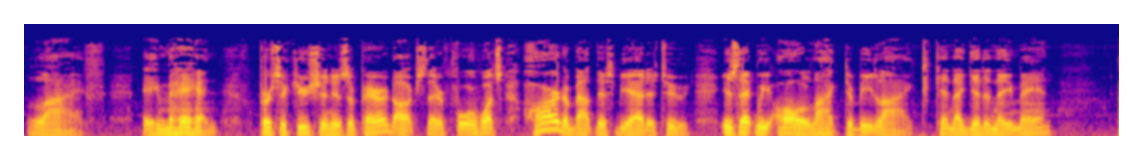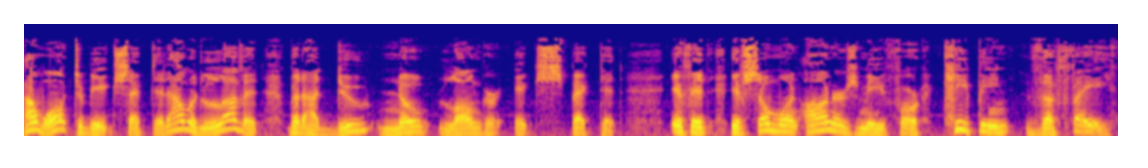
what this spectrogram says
life. Amen. Persecution is a paradox, therefore. What's hard about this beatitude is that we all like to be liked. Can I get an amen? I want to be accepted. I would love it, but I do no longer expect it if it, if someone honors me for keeping the faith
